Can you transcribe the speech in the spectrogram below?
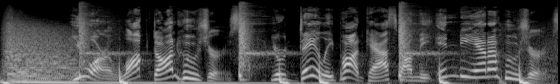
You are Locked On Hoosiers, your daily podcast on the Indiana Hoosiers.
